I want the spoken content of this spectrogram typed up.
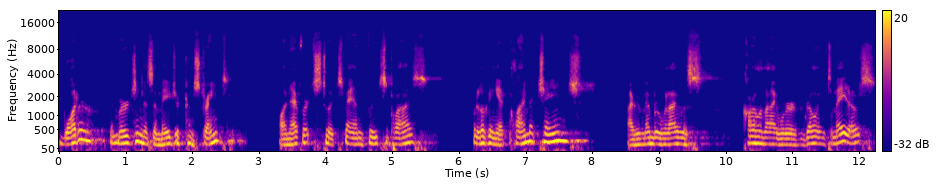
water emerging as a major constraint on efforts to expand food supplies. We're looking at climate change. I remember when I was, Carl and I were growing tomatoes,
